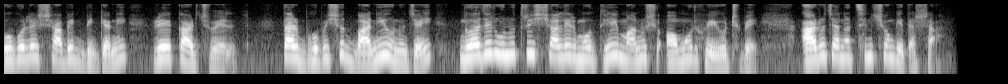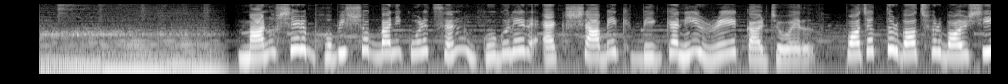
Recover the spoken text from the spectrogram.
গুগলের সাবেক বিজ্ঞানী রে কার্জওয়েল তার ভবিষ্যৎবাণী অনুযায়ী দু হাজার উনত্রিশ সালের মধ্যেই মানুষ অমর হয়ে উঠবে, আরও জানাচ্ছেন সঙ্গীতা শাহ। মানুষের ভবিষ্যৎবাণী করেছেন গুগলের এক সাবেক বিজ্ঞানী রে কার্জোয়েল। পঁচাত্তর বছর বয়সী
